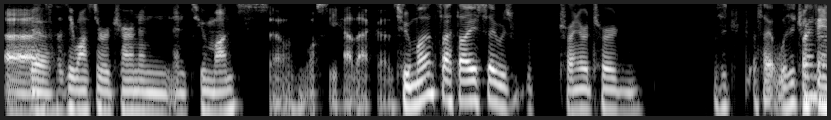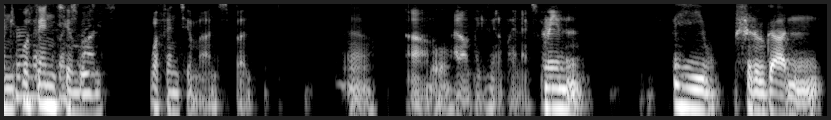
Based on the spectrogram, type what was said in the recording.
Uh, Yeah. says he wants to return in in two months, so we'll see how that goes. Two months. I thought you said he was trying to return. Was it? I thought was he trying within to return within two next week? months. Within two months, but Oh, um, Cool. I don't think he's gonna play next week. I mean, he should have gotten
